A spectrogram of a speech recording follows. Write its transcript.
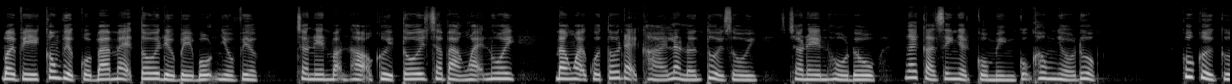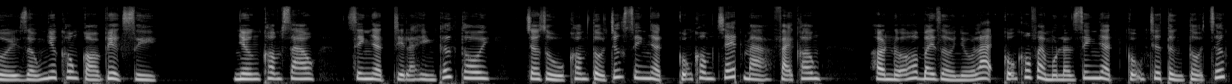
bởi vì công việc của ba mẹ tôi đều bề bộn nhiều việc, cho nên bọn họ gửi tôi cho bà ngoại nuôi. Bà ngoại của tôi đại khái là lớn tuổi rồi, cho nên hồ đồ, ngay cả sinh nhật của mình cũng không nhớ được. Cô cười cười giống như không có việc gì. Nhưng không sao, sinh nhật chỉ là hình thức thôi. Cho dù không tổ chức sinh nhật cũng không chết mà, phải không? Hơn nữa bây giờ nhớ lại cũng không phải một lần sinh nhật cũng chưa từng tổ chức.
